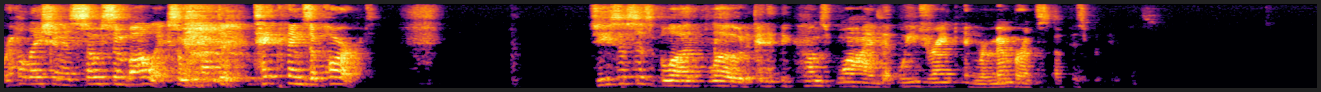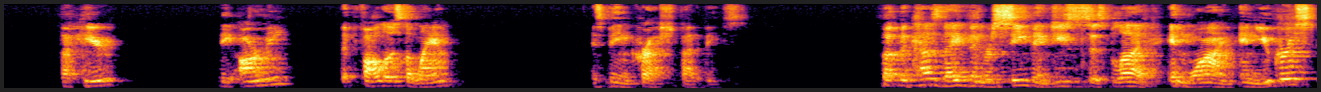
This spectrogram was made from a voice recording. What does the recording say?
Revelation is so symbolic, so we have to take things apart. Jesus' blood flowed and it becomes wine that we drink in remembrance of his forgiveness. But here, the army that follows the Lamb is being crushed by the beast. But because they've been receiving Jesus' blood in wine in Eucharist,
